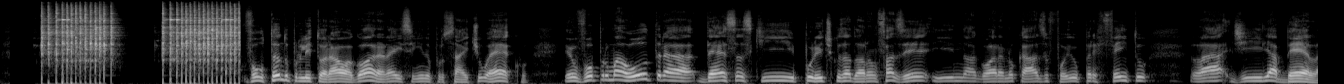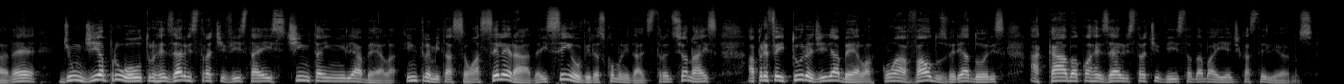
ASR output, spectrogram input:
Voltando para o litoral agora, né, e seguindo para o site O Eco, eu vou para uma outra dessas que políticos adoram fazer, e agora, no caso, foi o prefeito lá de Ilhabela, né? De um dia para o outro, reserva extrativista é extinta em Ilhabela. Em tramitação acelerada e sem ouvir as comunidades tradicionais, a prefeitura de Ilhabela, com aval dos vereadores, acaba com a reserva extrativista da Baía de Castelhanos.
